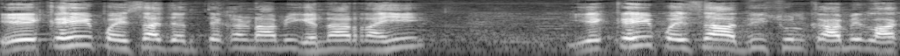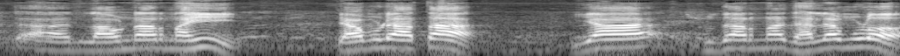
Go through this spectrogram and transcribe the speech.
एकही पैसा जनतेकडनं आम्ही घेणार नाही एकही पैसा अधिशुल्क आम्ही लावणार नाही. त्यामुळे आता या सुधारणा झाल्यामुळं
